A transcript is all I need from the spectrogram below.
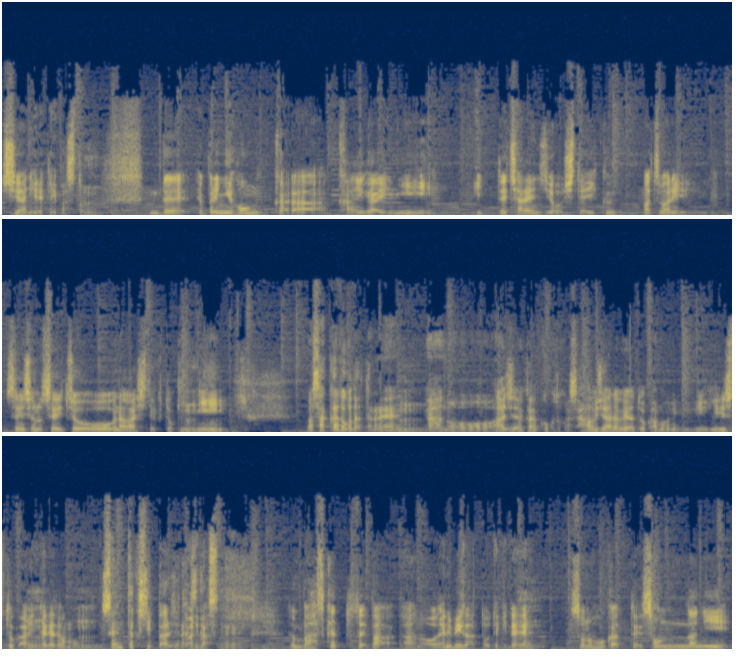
視野に入れていますと。うんで、やっぱり日本から海外に行ってチャレンジをしていく、まあ、つまり選手の成長を促していくときに、まあ、サッカーとかだったらね、うん。あのアジア各国とかサウジアラビアとかもイギリスとかイタリアとかもうん。選択肢いっぱいあるじゃないですか。ありますね。でもバスケットといえばあの NBA が圧倒的で、うん。その他ってそんなに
